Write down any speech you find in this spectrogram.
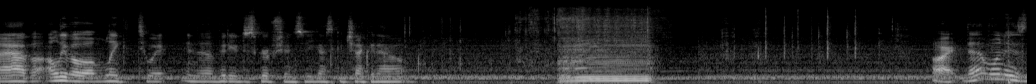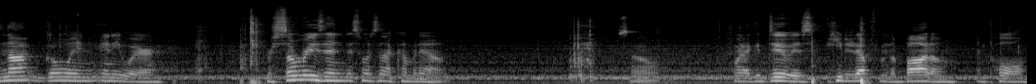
I have, I'll leave a link to it in the video description so you guys can check it out. Alright, that one is not going anywhere. For some reason, this one's not coming out. So, what I could do is heat it up from the bottom and pull.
